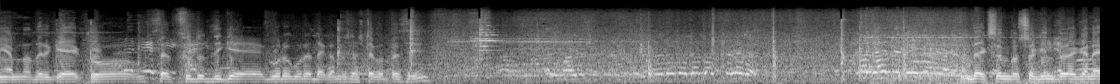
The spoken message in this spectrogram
আমি আপনাদেরকে একটু সুদূর দিকে ঘুরে ঘুরে দেখানোর চেষ্টা করতেছি। দেখছেন দর্শক, কিন্তু এখানে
